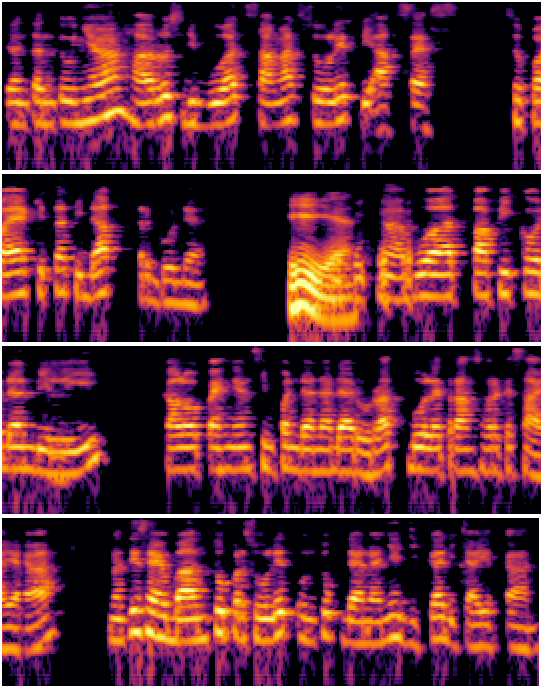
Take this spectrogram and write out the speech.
Dan tentunya harus dibuat sangat sulit diakses supaya kita tidak tergoda. Iya. Nah, buat Pak Viko dan Billy, kalau pengen simpan dana darurat boleh transfer ke saya. Nanti saya bantu persulit untuk dananya jika dicairkan.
